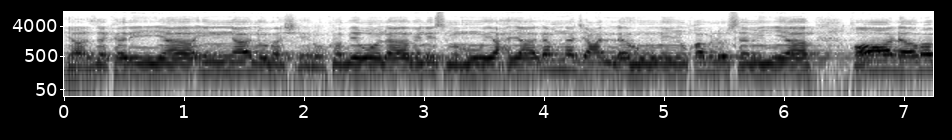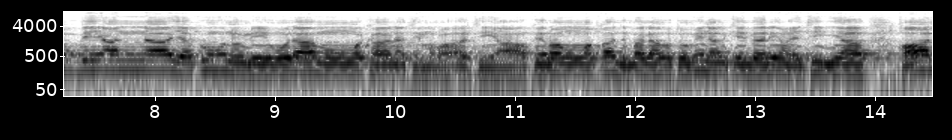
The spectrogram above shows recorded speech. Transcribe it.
يا زكريا إنا نبشرك بغلام اسمه يحيى لم نجعل له من قبل سميا. قال رب أنا يكون لي غلام وكانت امرأتي عاقرا وقد بلغت من الكبر عتيا. قال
